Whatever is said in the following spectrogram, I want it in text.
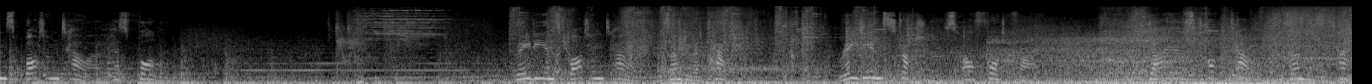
Radiant's bottom tower has fallen. Radiant's bottom tower is under attack. Radiant structures are fortified. Dire's top tower is under attack.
